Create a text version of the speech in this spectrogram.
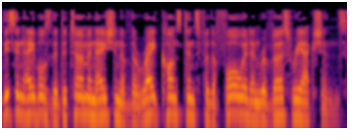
this enables the determination of the rate constants for the forward and reverse reactions.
